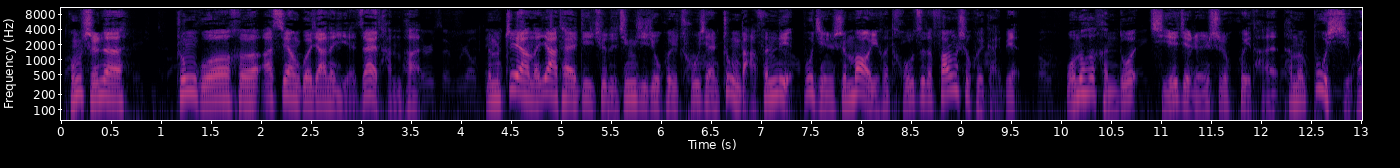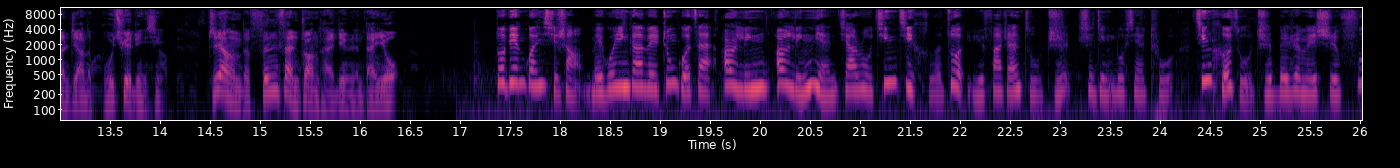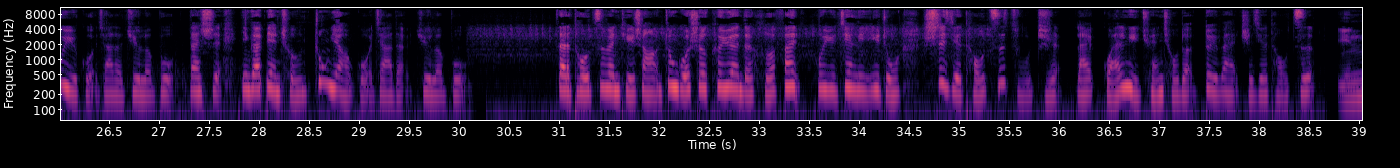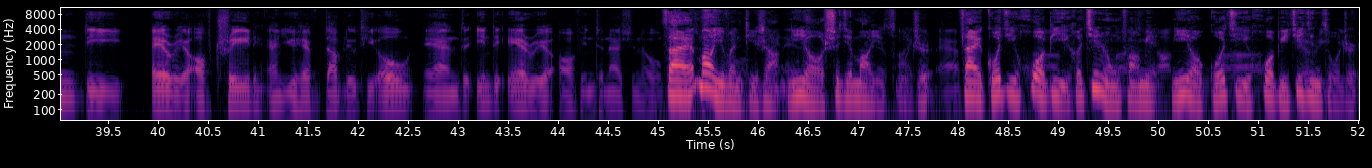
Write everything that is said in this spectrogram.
同时呢，中国和 ASEAN 国家呢也在谈判。那么这样呢，亚太地区的经济就会出现重大分裂，不仅是贸易和投资的方式会改变。我们和很多企业界人士会谈，他们不喜欢这样的不确定性。这样的分散状态令人担忧。多边关系上，美国应该为中国在二零二零年加入经济合作与发展组织制定路线图。经合组织被认为是富裕国家的俱乐部，但是应该变成重要国家的俱乐部。在投资问题上，中国社科院的何帆呼吁建立一种世界投资组织来管理全球的对外直接投资。In the area of trade, and you have WTO, and in the area of international. 在贸易问题上，你有世界贸易组织；在国际货币和金融方面，你有国际货币基金组织。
